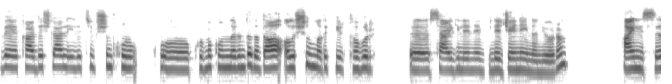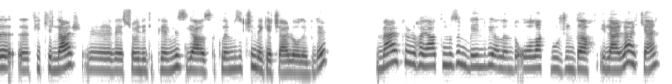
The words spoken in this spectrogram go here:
ve kardeşlerle iletişim kur- ku- kurma konularında da daha alışılmadık bir tavır e, sergilenebileceğine inanıyorum. Aynısı e, fikirler e, ve söylediklerimiz, yazdıklarımız için de geçerli olabilir. Merkür hayatımızın belli bir alanında Oğlak Burcu'nda ilerlerken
